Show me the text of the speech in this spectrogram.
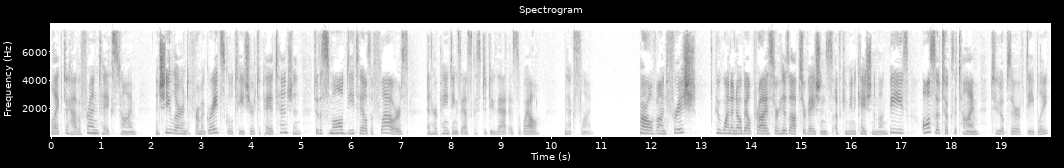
like to have a friend takes time. And she learned from a grade school teacher to pay attention to the small details of flowers, and her paintings ask us to do that as well. Next slide. Karl von Frisch, who won a Nobel Prize for his observations of communication among bees, also took the time to observe deeply.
